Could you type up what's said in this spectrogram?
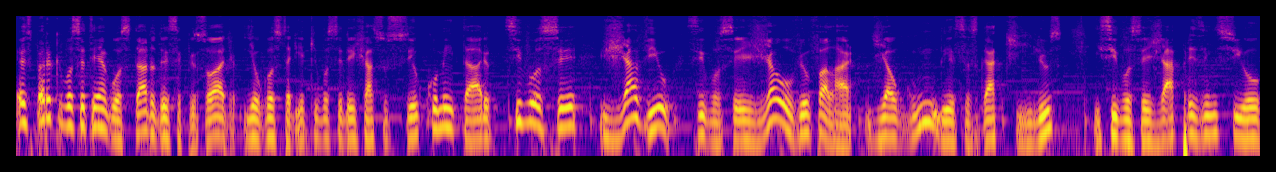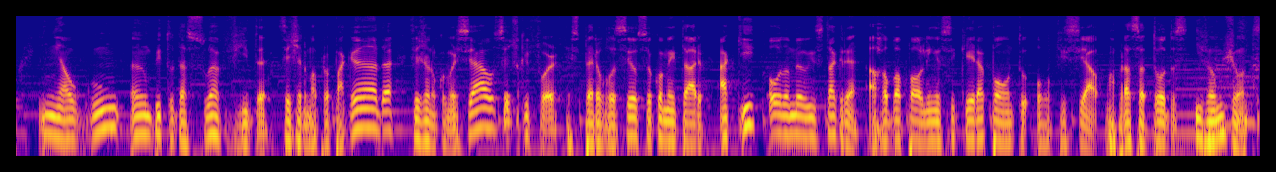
Eu espero que você tenha gostado desse episódio e eu gostaria que você deixasse o seu comentário se você já viu se você já ouviu falar de algum desses gatilhos e se você já presenciou em algum âmbito da sua vida, seja numa propaganda, seja no comercial, seja o que for. Espero você, o seu comentário aqui ou no meu Instagram, paulinhosiqueira.oficial. Um abraço a todos e vamos juntos.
